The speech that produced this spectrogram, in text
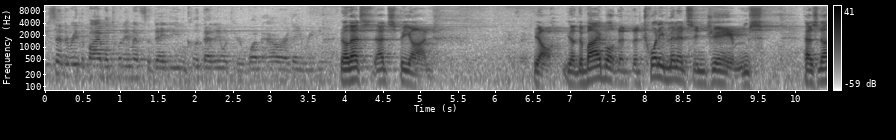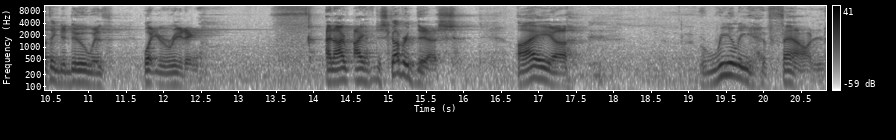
You said to read the Bible 20 minutes a day. Do you include that in with your one hour a day reading? No, that's that's beyond. Yeah, yeah. The Bible, the, the 20 minutes in James, has nothing to do with what you're reading. And I, I have discovered this. I uh, really have found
